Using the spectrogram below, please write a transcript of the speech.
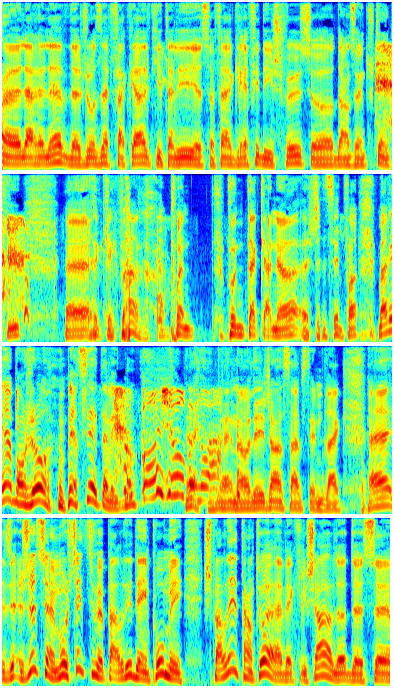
euh, la relève de Joseph Facal qui est allé euh, se faire greffer des cheveux sur- dans un tout inclus euh, quelque part à Pointe- Punta Cana, euh, je ne sais pas. Maria, bonjour. Merci d'être avec nous. Bonjour, Benoît. Non, les gens savent, c'était une blague. Euh, ju- juste un mot, je sais que tu veux parler d'impôts, mais je parlais tantôt avec Richard là, de ce...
